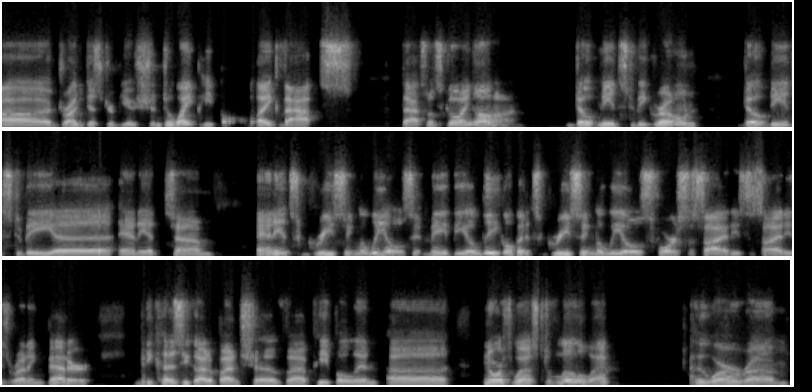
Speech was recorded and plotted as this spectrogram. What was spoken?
uh, drug distribution to white people. Like that's that's what's going on. Dope needs to be grown. Dope needs to be, uh, and it um, and it's greasing the wheels. It may be illegal, but it's greasing the wheels for society. Society's running better because you got a bunch of uh, people in uh, northwest of Lillooet who are um,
